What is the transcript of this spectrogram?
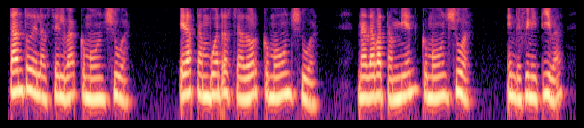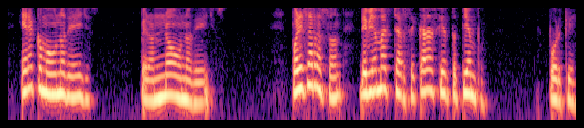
tanto de la selva como un shuar. Era tan buen rastreador como un shuar. Nadaba tan bien como un shuar. En definitiva, era como uno de ellos, pero no uno de ellos. Por esa razón debía marcharse cada cierto tiempo, porque,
